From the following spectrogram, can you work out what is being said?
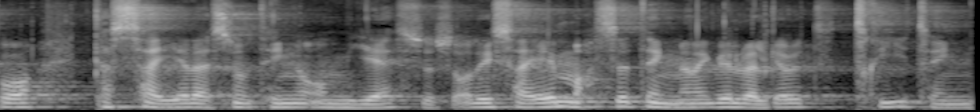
på hva sier disse tingene om Jesus. Og De sier masse ting, men jeg vil velge ut tre ting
